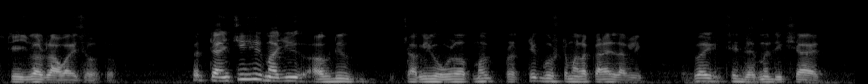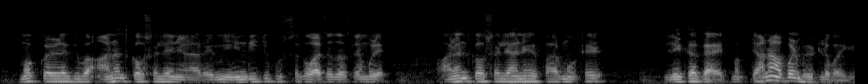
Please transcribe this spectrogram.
स्टेजवर लावायचं होतं. तर त्यांचीही माझी अगदी चांगली ओळख मग प्रत्येक गोष्ट मला कळायला लागली. किंवा इथे धर्मदीक्षा आहेत. मग कळलं की बा आनंद कौशल्याने येणार आहे. मी हिंदीची पुस्तकं वाचत असल्यामुळे आनंद कौशल्याने फार मोठे लेखक आहेत. मग त्यांना आपण भेटलं पाहिजे.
